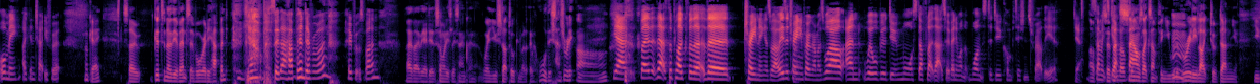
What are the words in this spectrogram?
or me, I can chat you through it. Okay. So good to know the events that have already happened. yeah, so that happened, everyone. Hope it was fun. I like the idea that somebody's listening when you start talking about it, they're like, oh, this sounds really. Aww. Yeah, but that's the plug for the the training as well. It is a training program as well, and we will be doing more stuff like that. So if anyone that wants to do competitions throughout the year, Yeah. Okay. Something so to if get that involved in. sounds like something you would have mm. really liked to have done, you, you.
